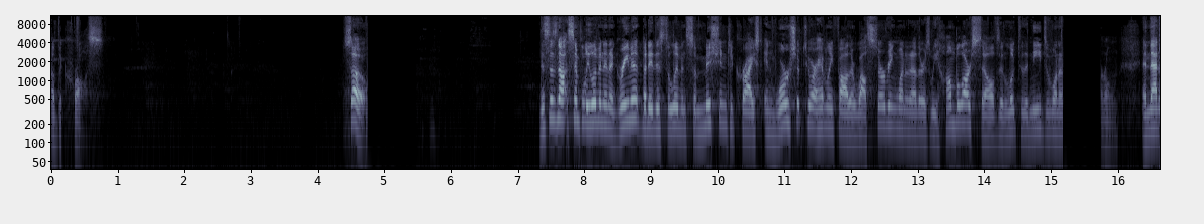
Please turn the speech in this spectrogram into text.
of the cross. So, this is not simply living in agreement, but it is to live in submission to Christ in worship to our Heavenly Father while serving one another as we humble ourselves and look to the needs of one another. And that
